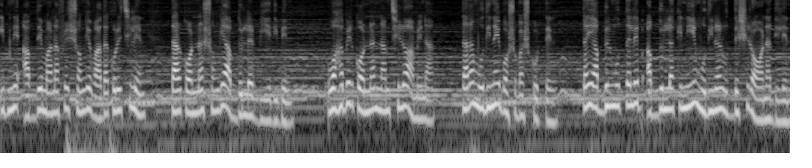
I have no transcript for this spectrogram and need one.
ইবনে আবদে মানাফের সঙ্গে ওয়াদা করেছিলেন, তার কন্যার সঙ্গে আবদুল্লার বিয়ে দিবেন। ওয়াহাবের কন্যার নাম ছিল আমেনা। তারা মদিনায় বসবাস করতেন। তাই আব্দুল মুত্তালেব আবদুল্লাহকে নিয়ে মদিনার উদ্দেশ্যে রওনা দিলেন।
